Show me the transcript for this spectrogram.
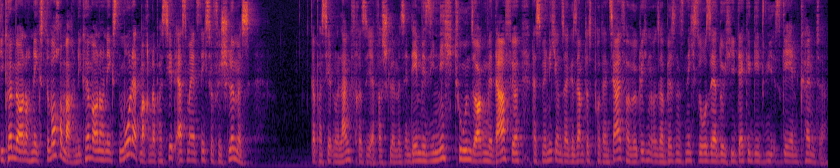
die können wir auch noch nächste Woche machen, die können wir auch noch nächsten Monat machen. Da passiert erstmal jetzt nicht so viel Schlimmes. Da passiert nur langfristig etwas Schlimmes. Indem wir sie nicht tun, sorgen wir dafür, dass wir nicht unser gesamtes Potenzial verwirklichen unser Business nicht so sehr durch die Decke geht, wie es gehen könnte.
